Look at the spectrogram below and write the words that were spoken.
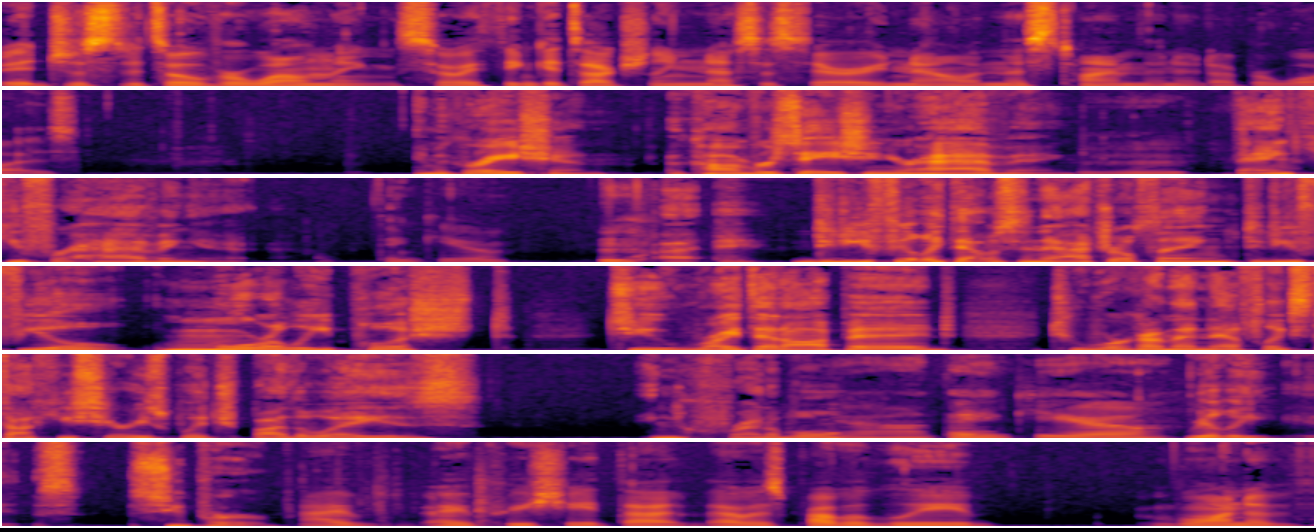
it just it's overwhelming. So I think it's actually necessary now in this time than it ever was. Immigration, a conversation you're having. Mm-hmm. Thank you for having it. Thank you. Did you feel like that was a natural thing? Did you feel morally pushed to write that op-ed, to work on that Netflix docu-series, which, by the way, is incredible? Yeah, thank you. Really superb. I I appreciate that. That was probably one of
